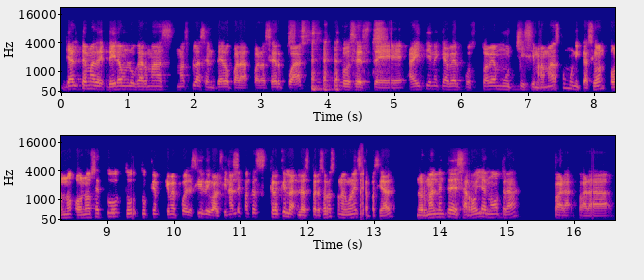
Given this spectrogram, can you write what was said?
ya el tema de, ir a un lugar más, más placentero para, para hacer quack, pues este, ahí tiene que haber pues todavía muchísima más comunicación o no, o no sé tú, tú, tú qué, qué me puedes decir. Digo, al final de cuentas, creo que las personas con alguna discapacidad normalmente desarrollan otra para, para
